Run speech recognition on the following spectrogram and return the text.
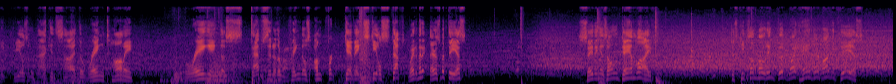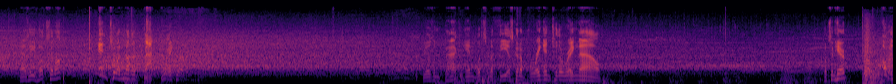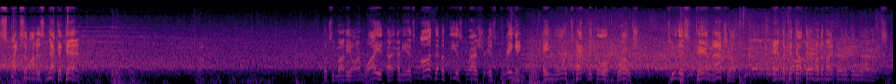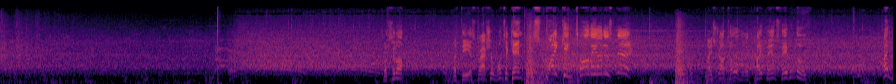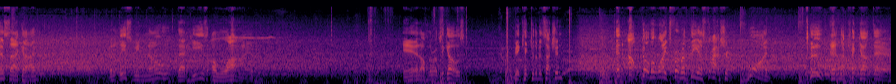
He reels him back inside the ring. Tommy bringing the steps into the ring, those unforgiving steel steps. Wait a minute, there's Mathias. Saving his own damn life. Just keeps unloading. Good right hand there by Mathias. As he hooks him up into another backbreaker. Wheels him back in. What's Mathias going to bring into the ring now? Looks in here. Oh, and spikes him on his neck again. Looks him by the arm. Why? I, I mean, it's odd that Mathias Thrasher is bringing a more technical approach to this damn matchup. And the kick out there by the Nightmare of New Orleans. Hooks him up. Mathias Thrasher once again spiking Tommy on his neck. Nice job toe hold. Kite man's favorite move. I miss that guy. But at least we know that he's alive. And off of the ropes he goes. Big kick to the midsection. And out go the lights for Mathias Thrasher. One, two, and the kick out there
